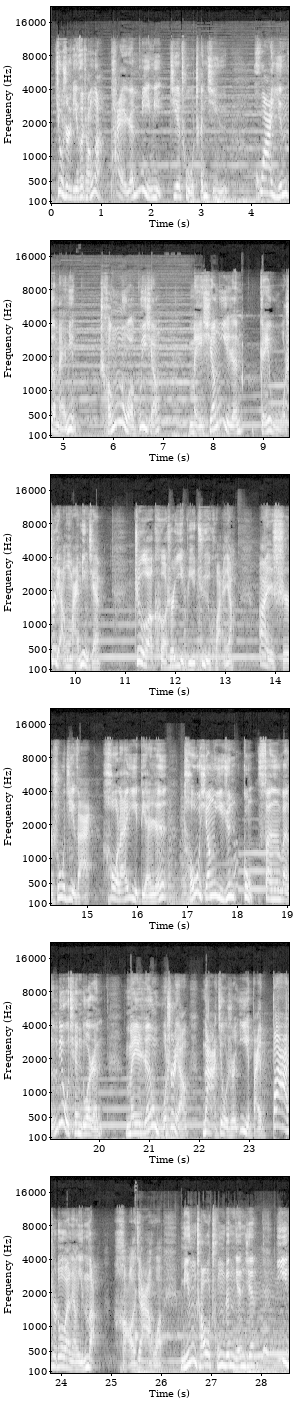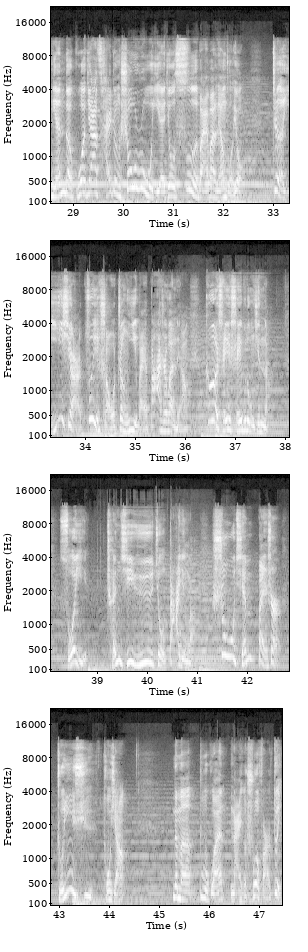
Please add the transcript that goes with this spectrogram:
就是李自成啊，派人秘密接触陈其余，花银子买命，承诺归降，每降一人给五十两买命钱，这可是一笔巨款呀！按史书记载，后来一点人投降义军，共三万六千多人，每人五十两，那就是一百八十多万两银子。好家伙，明朝崇祯年间，一年的国家财政收入也就四百万两左右，这一下最少挣一百八十万两，搁谁谁不动心呢？所以陈其余就答应了，收钱办事儿，准许投降。那么不管哪个说法对，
